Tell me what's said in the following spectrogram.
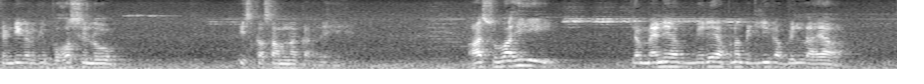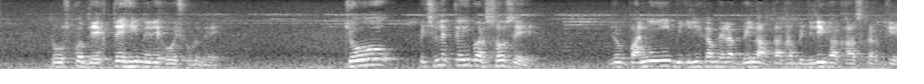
चंडीगढ़ के बहुत से लोग इसका सामना कर रहे हैं। आज सुबह ही जब मैंने अब, मेरे अपना बिजली का बिल आया तो उसको देखते ही मेरे होश उड़ गए। जो पिछले कई वर्षों से जो पानी बिजली का मेरा बिल आता था, बिजली का खास करके,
